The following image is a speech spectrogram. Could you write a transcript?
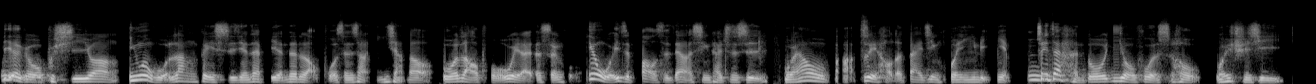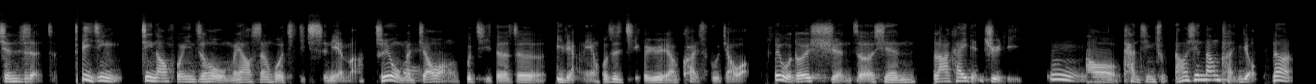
第二个，我不希望因为我浪费时间在别人的老婆身上，影响到我老婆未来的生活。因为我一直抱持这样的心态，就是我要把最好的带进婚姻里面。所以在很多诱惑的时候，我会学习先忍着。毕竟进到婚姻之后，我们要生活几十年嘛，所以我们交往不急的这一两年或是几个月要快速交往，所以我都会选择先拉开一点距离，嗯，然后看清楚，然后先当朋友。那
